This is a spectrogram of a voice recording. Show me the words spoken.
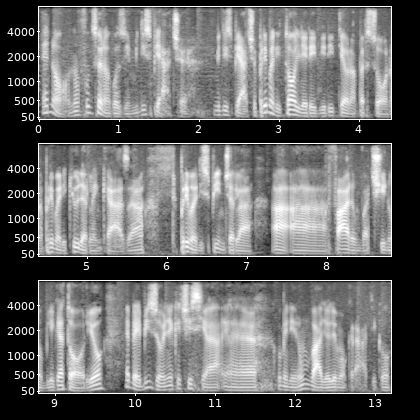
E no, non funziona così, mi dispiace, mi dispiace. Prima di togliere i diritti a una persona, prima di chiuderla in casa, prima di spingerla a, a fare un vaccino obbligatorio, e beh, bisogna che ci sia, eh, come dire, un vaglio democratico.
